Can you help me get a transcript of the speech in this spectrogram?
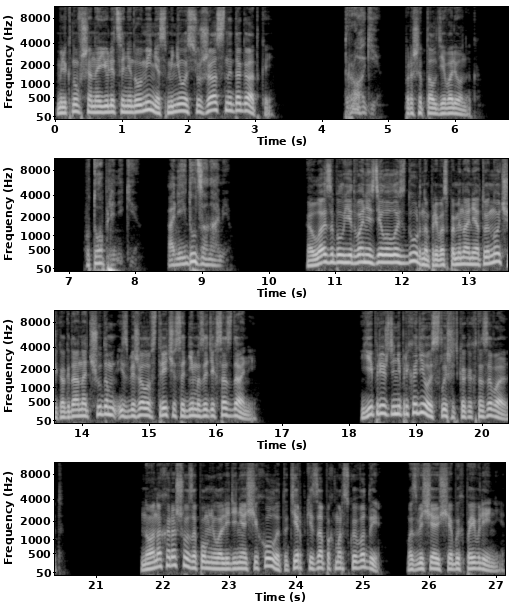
Мелькнувшее на ее лице недоумение сменилось ужасной догадкой. «Дроги», — прошептал дьяволенок. «Утопленники. Они идут за нами». Элайзабел едва не сделалась дурно при воспоминании о той ночи, когда она чудом избежала встречи с одним из этих созданий. Ей прежде не приходилось слышать, как их называют. Но она хорошо запомнила леденящий холод и терпкий запах морской воды, возвещающий об их появлении.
